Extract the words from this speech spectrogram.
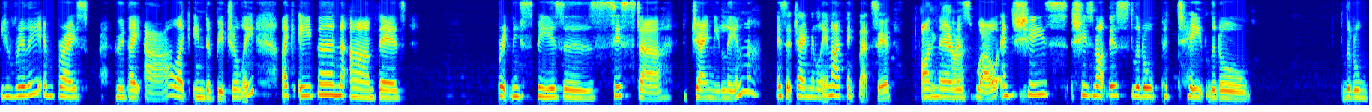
you really embrace who they are, like individually. Like even um, there's Britney Spears' sister, Jamie Lynn. Is it Jamie Lynn? I think that's it. On Think there so. as well, and she's she's not this little petite little little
